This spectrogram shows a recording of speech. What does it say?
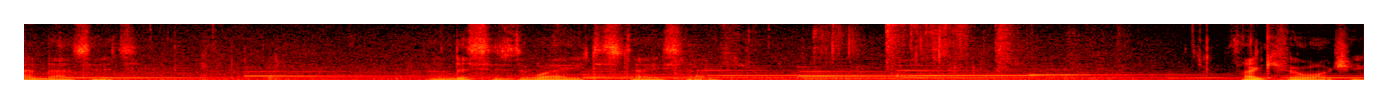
And that's it. And this is the way to stay safe. Thank you for watching.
